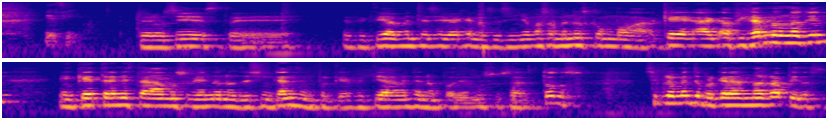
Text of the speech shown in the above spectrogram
y así. Pero sí, este, efectivamente ese viaje nos enseñó más o menos como a, que, a, fijarnos más bien en qué tren estábamos subiéndonos de Shinkansen, porque efectivamente no podíamos usar todos, simplemente porque eran más rápidos.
